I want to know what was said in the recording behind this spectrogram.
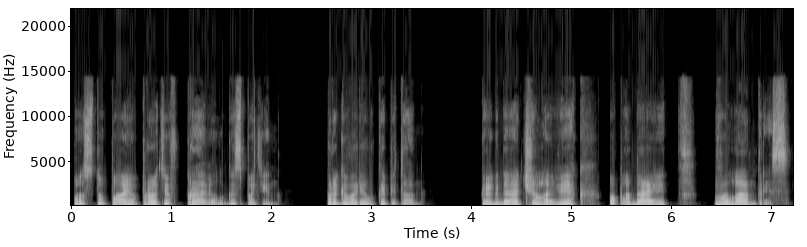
поступаю против правил, господин», — проговорил капитан. «Когда человек попадает в Эландрис...»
